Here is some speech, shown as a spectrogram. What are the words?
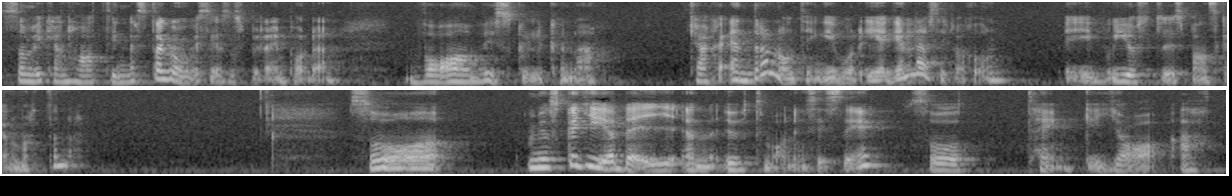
Som vi kan ha till nästa gång vi ses och spelar in podden. Vad vi skulle kunna kanske ändra någonting i vår egen lärsituation. I just i spanskan och matten då. Så om jag ska ge dig en utmaning Cissi så tänker jag att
